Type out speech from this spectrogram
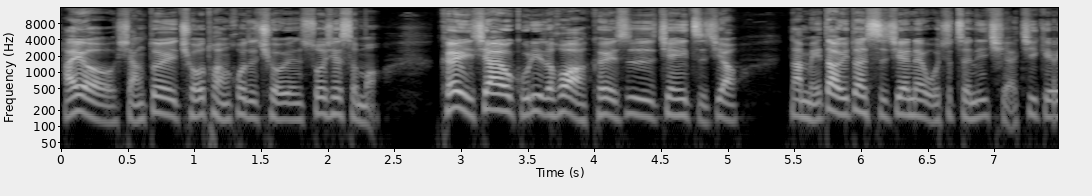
还有想对球团或者球员说些什么，可以加油鼓励的话，可以是建议指教。那每到一段时间呢，我就整理起来寄给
